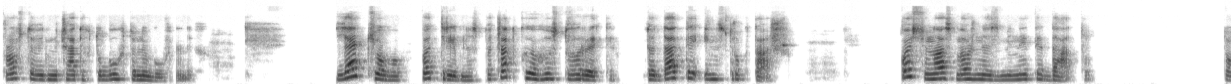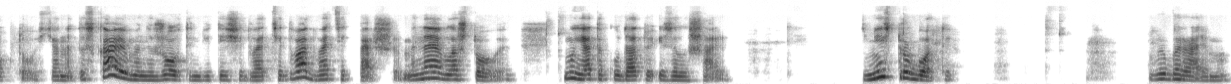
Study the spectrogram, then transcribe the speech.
просто відмічати, хто був, хто не був на них. Для цього потрібно спочатку його створити, додати інструктаж. Ось у нас можна змінити дату. Тобто, ось я натискаю, у мене жовтень 2022, 21. Мене влаштовує. Тому я таку дату і залишаю. Зміст роботи. Вибираємо.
